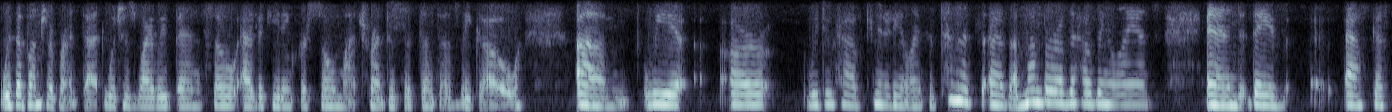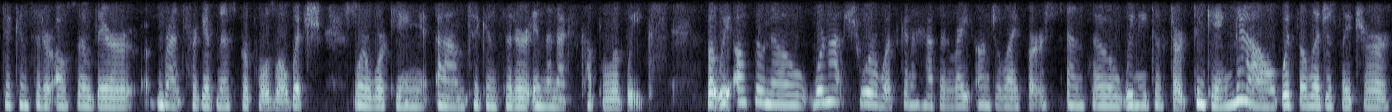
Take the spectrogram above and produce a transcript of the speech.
with a bunch of rent debt, which is why we've been so advocating for so much rent assistance as we go. Um, we are we do have Community Alliance of Tenants as a member of the Housing Alliance, and they've asked us to consider also their rent forgiveness proposal, which we're working um, to consider in the next couple of weeks. But we also know we're not sure what's going to happen right on July 1st. And so we need to start thinking now with the legislature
